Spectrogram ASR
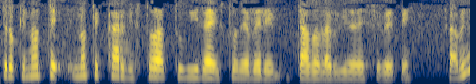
pero que no te, no te cargues toda tu vida esto de haber evitado la vida de ese bebé, ¿sabes?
